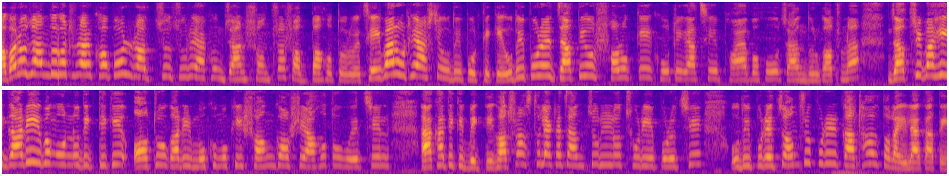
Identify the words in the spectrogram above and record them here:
আবারও যান দুর্ঘটনার খবর, রাজ্য জুড়ে এখন যান সন্ত্রাস অব্যাহত রয়েছে। এবার উঠে আসছে উদয়পুর থেকে। উদয়পুরের জাতীয় সড়কে ঘটে গেছে ভয়াবহ যান দুর্ঘটনা। যাত্রীবাহী গাড়ি এবং অন্য দিক থেকে অটো গাড়ির মুখোমুখি সংঘর্ষে আহত হয়েছেন একাধিক ব্যক্তি। ঘটনাস্থলে একটা চাঞ্চল্য ছড়িয়ে পড়েছে উদয়পুরের চন্দ্রপুরের কাঁঠালতলা এলাকাতে।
